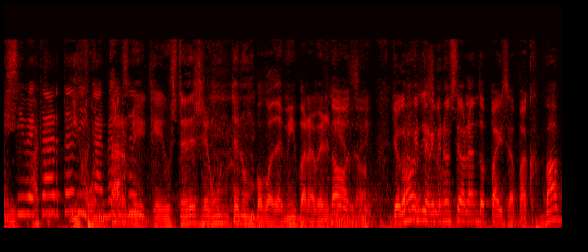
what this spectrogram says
recibe cartas y y juntarme, que ustedes se unten un poco de mí para ver No, qué... no. Yo creo que No, termina usted hablando paisa, Paco. Va-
